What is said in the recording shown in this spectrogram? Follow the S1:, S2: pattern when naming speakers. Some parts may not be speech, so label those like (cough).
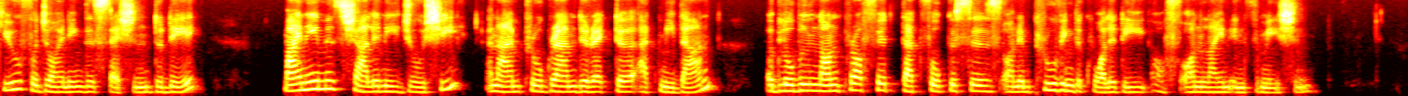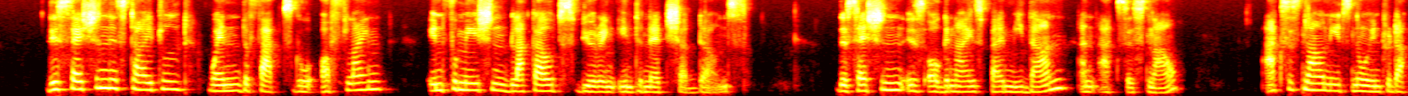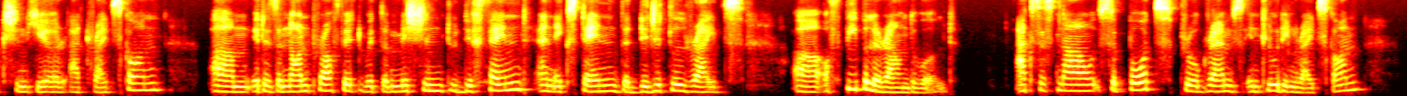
S1: Thank you for joining this session today. My name is Shalini Joshi, and I'm Program Director at Meedan, a global nonprofit that focuses on improving the quality of online information. This session is titled When the Facts Go Offline, Information Blackouts During Internet Shutdowns. The session is organized by Meedan and Access Now. Access Now needs no introduction here at RightsCon. Um, it is a nonprofit with a mission to defend and extend the digital rights uh, of people around the world. Access Now supports programs including RightsCon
